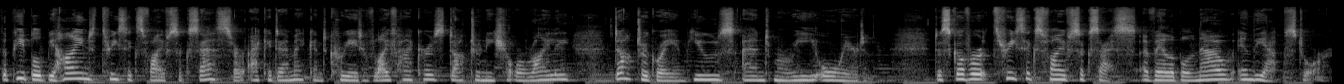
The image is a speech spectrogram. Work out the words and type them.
The people behind 365 Success are academic and creative life hackers Dr. Nisha O'Reilly, Dr. Graham Hughes, and Marie O'Riordan. Discover 365 Success, available now in the App Store.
